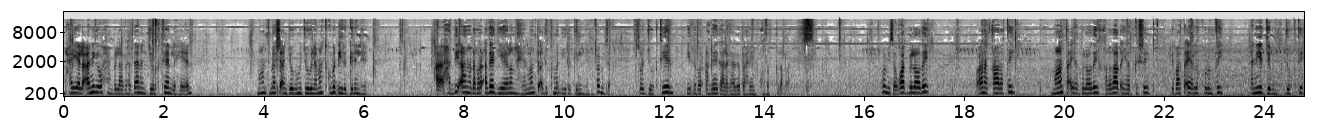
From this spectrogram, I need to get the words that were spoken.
maxaa yeelay aniga waxaan bilaabay haddaanan joogteen lahayn maanta meesha aan jooga ma joogi lahayn maanta kuma dhiiragelin lahayn. Haddii aanan dhabar adeeg yeelan lahayn maanta adig kuma dhiiragelin lahayn fahmaysa soo joogteen iyo dhabar adeegaa lagaaga baahayn qodobka labaad. Fahmaysa waad bilowday go'aanaad qaadatay maanta ayaad bilowday qaladaad ayaad gashay dhibaato ayaad la kulantay haniyad jabin joogtee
